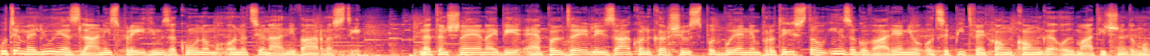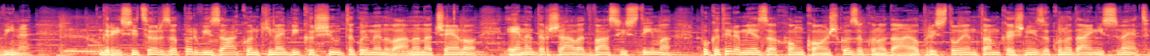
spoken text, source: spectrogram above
utemeljuje z lani sprejetim zakonom o nacionalni varnosti. Natančneje naj bi Apple Daily zakon kršil s podbujanjem protestov in zagovarjanjem odcepitve Hongkonga od matične domovine. Gre sicer za prvi zakon, ki naj bi kršil tako imenovano načelo ena država, dva sistema, po katerem je za hongkonško zakonodajo pristojen tamkajšnji zakonodajni svet.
